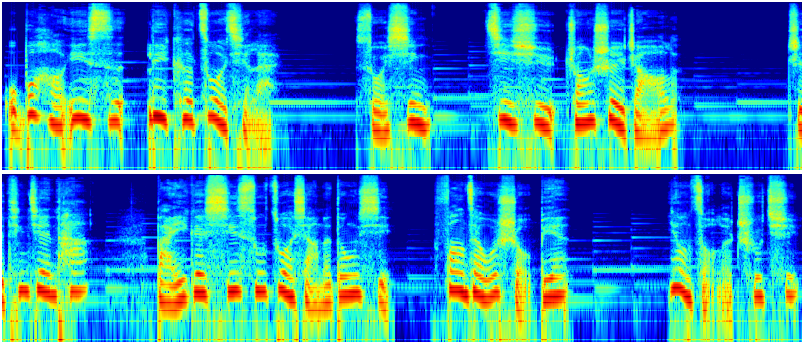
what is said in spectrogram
我不好意思立刻坐起来，索性继续装睡着了。只听见他把一个窸窣作响的东西放在我手边，又走了出去。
